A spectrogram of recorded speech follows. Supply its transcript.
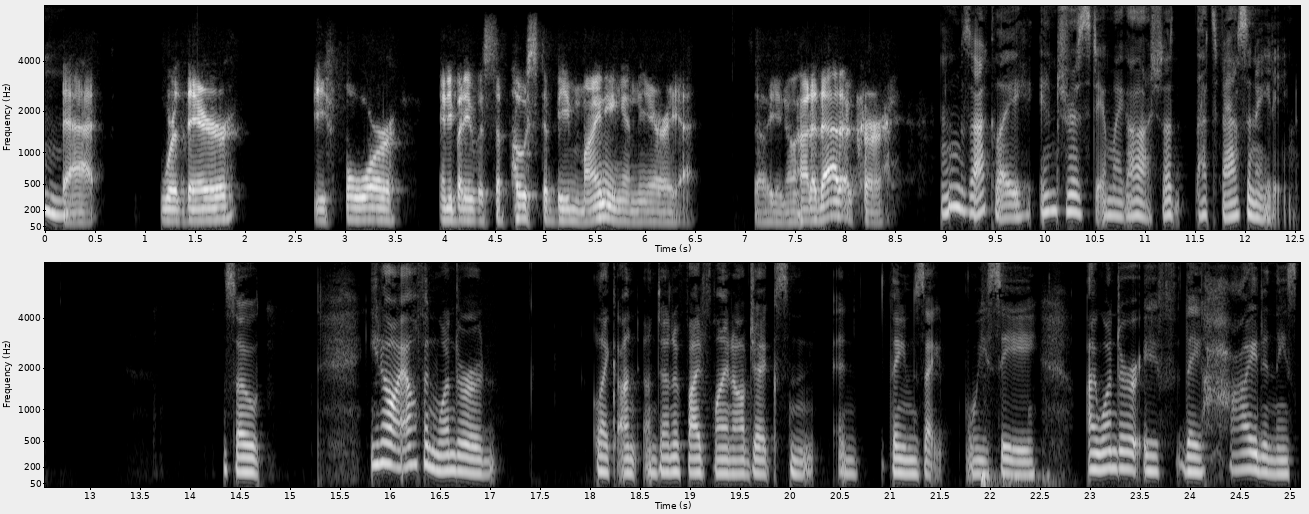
mm. that were there before anybody was supposed to be mining in the area. So, you know, how did that occur? Exactly. Interesting. Oh my gosh, that, that's fascinating. So, you know, I often wondered like unidentified flying objects and, and things that we see. I wonder if they hide in these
